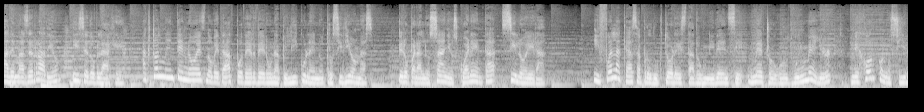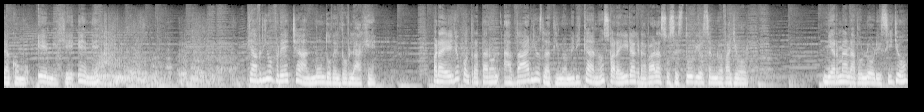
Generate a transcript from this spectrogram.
Además de radio, hice doblaje. Actualmente no es novedad poder ver una película en otros idiomas, pero para los años 40 sí lo era. Y fue la casa productora estadounidense Metro Goldwyn Mayer, mejor conocida como MGM, que abrió brecha al mundo del doblaje. Para ello contrataron a varios latinoamericanos para ir a grabar a sus estudios en Nueva York. Mi hermana Dolores y yo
